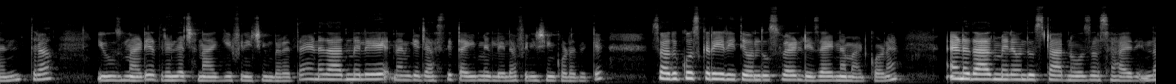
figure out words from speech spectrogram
ನಂತರ ಯೂಸ್ ಮಾಡಿ ಅದರಿಂದ ಚೆನ್ನಾಗಿ ಫಿನಿಶಿಂಗ್ ಬರುತ್ತೆ. ಆ್ಯಂಡ್ ಅದಾದಮೇಲೆ ನನಗೆ ಜಾಸ್ತಿ ಟೈಮ್ ಇರಲಿಲ್ಲ ಫಿನಿಶಿಂಗ್ ಕೊಡೋದಕ್ಕೆ. ಸೊ ಅದಕ್ಕೋಸ್ಕರ ಈ ರೀತಿ ಒಂದು ಸ್ವೆಲ್ ಡಿಸೈನ್ನ ಮಾಡ್ಕೊಂಡೆ. ಆ್ಯಂಡ್ ಅದಾದಮೇಲೆ ಒಂದು ಸ್ಟಾರ್ ನೋಸಲ್ ಸಹಾಯದಿಂದ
